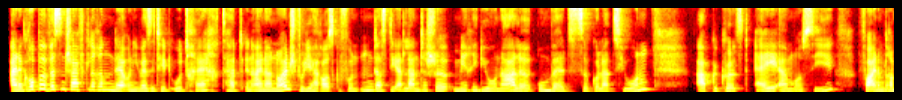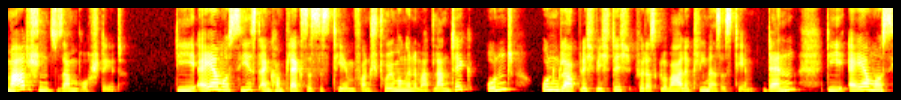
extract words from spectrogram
Eine Gruppe Wissenschaftlerinnen der Universität Utrecht hat in einer neuen Studie herausgefunden, dass die atlantische meridionale Umweltzirkulation, abgekürzt AMOC, vor einem dramatischen Zusammenbruch steht. Die AMOC ist ein komplexes System von Strömungen im Atlantik und unglaublich wichtig für das globale Klimasystem. Denn die AMOC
